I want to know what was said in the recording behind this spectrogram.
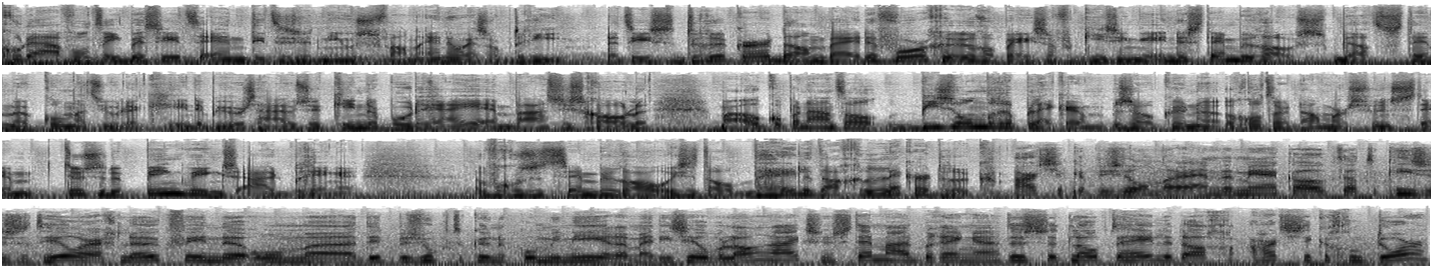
Goedenavond, ik ben Zit en dit is het nieuws van NOS op 3. Het is drukker dan bij de vorige Europese verkiezingen in de stembureaus. Dat stemmen kon natuurlijk in de buurthuizen, kinderboerderijen en basisscholen... maar ook op een aantal bijzondere plekken. Zo kunnen Rotterdammers hun stem tussen de pingwings uitbrengen. Volgens het stembureau is het al de hele dag lekker druk. Hartstikke bijzonder. En we merken ook dat de kiezers het heel erg leuk vinden om uh, dit bezoek te kunnen combineren met iets heel belangrijks, hun stem uitbrengen. Dus het loopt de hele dag hartstikke goed door.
